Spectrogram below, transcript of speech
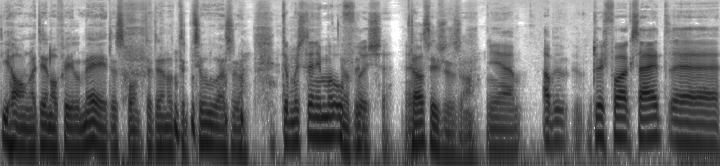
die hängen dann noch viel mehr. Das kommt dann noch dazu. Also Du musst dann immer auffrischen. Ja. das ist ja so. Ja, aber du hast vorher gesagt, äh,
